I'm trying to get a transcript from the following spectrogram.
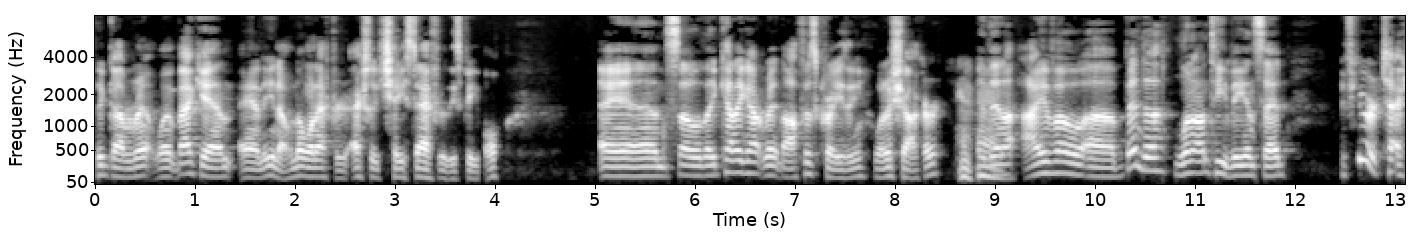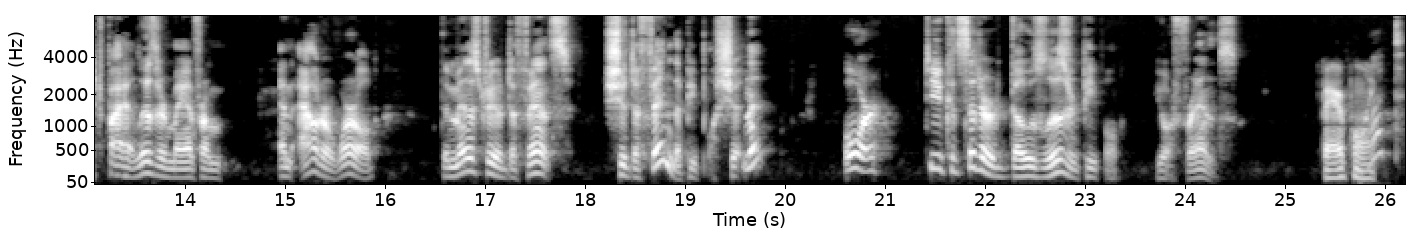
the government went back in, and you know, no one after actually chased after these people, and so they kind of got written off as crazy. What a shocker! And then Ivo uh, Benda went on TV and said, "If you're attacked by a lizard man from an outer world, the Ministry of Defense should defend the people, shouldn't it? Or do you consider those lizard people your friends?" Fair point. what?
